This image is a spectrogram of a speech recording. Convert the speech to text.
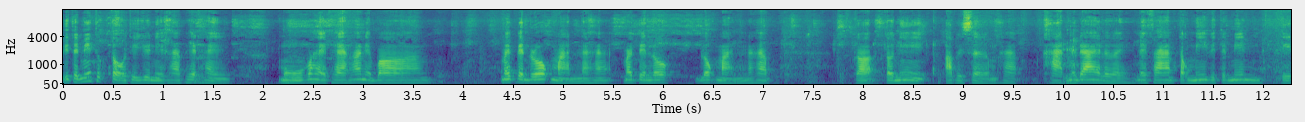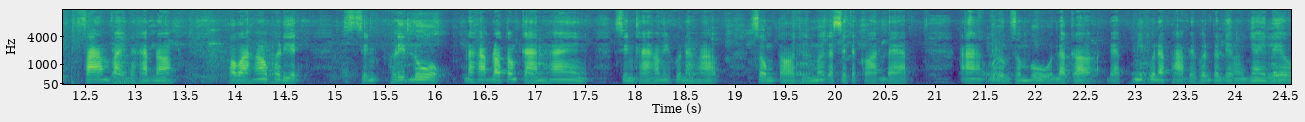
วิตามินทุกโตวที่อยู่นี่ครับเพื่อให้หมูบ่ให้แพะเขาเนี่ยบอไม่เป็นโรคหมันนะฮะไม่เป็นโรคโรคหมันนะครับ ก็ตัวนี้เอาไปเสริมครับ ขาดไม่ได้เลย ในฟาร์มต้องมีวิตามินติดฟาร์มไว้นะครับเนาะเพราะว่าเฮ้าผลิตสินผลิตลูก นะครับ เราต้องการให้สินค้าเขามีคุณภาพส่งต่อถึงมือเกษตรกรแบบอ่าอุดมสมบูรณ์ แล้วก็แบบมีคุณภาพไปเพิ่นไปเลี้ยงใหญ่เร็ว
